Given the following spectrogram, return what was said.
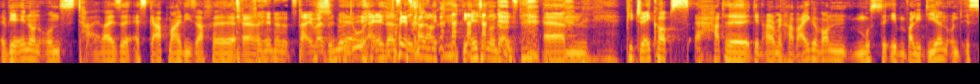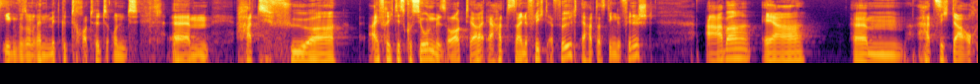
wir erinnern uns teilweise, es gab mal die Sache. Äh, wir erinnern uns teilweise, nur du erinnerst jetzt gerade die Eltern unter uns. Ähm, Pete Jacobs hatte den Ironman Hawaii gewonnen, musste eben validieren und ist irgendwo so ein Rennen mitgetrottet und ähm, hat für eifrig Diskussionen gesorgt. Ja, er hat seine Pflicht erfüllt, er hat das Ding gefinisht, aber er ähm, hat sich da auch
